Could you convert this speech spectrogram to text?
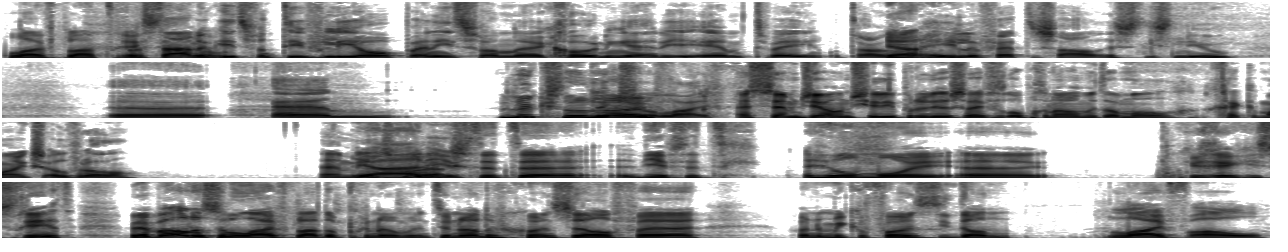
liveplaat terecht. er staat ook iets van Tivoli op en iets van eh, Groningen, die EM2. Wat trouwens Ja. een hele vette zaal is, die is nieuw. Eh, en Luxor Live. Live. En Sam Jones, jullie producer, heeft het opgenomen met allemaal gekke mics overal. En Ja, die heeft het, eh, die heeft het heel mooi eh, geregistreerd. We hebben alles in een liveplaat opgenomen. En toen hadden we gewoon zelf eh, gewoon de microfoons die dan live al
